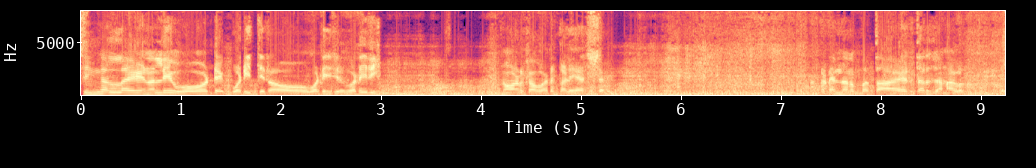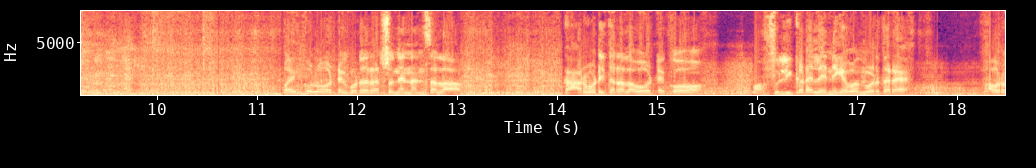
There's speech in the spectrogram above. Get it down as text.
ಸಿಂಗಲ್ ಲೈನ್ ಅಲ್ಲಿ ಓವರ್ಟೇಕ್ ಹೊಡಿತೀರೋ, ಹೊಡಿರಿ ಹೊಡಿರಿ. ನೋಡ್ಕ ಹೊಡ್ಕೊಳ್ಳಿ ಅಷ್ಟೇ. ಆ ಕಡೆಯಿಂದನೂ ಬರ್ತಾ ಇರ್ತಾರೆ ಜನಗಳು. ಬೈಕಲ್ಲಿ ಓವರ್ಟೇಕ್ ಹೊಡೆದ್ರೆ ಅಷ್ಟೊಂದೇನು ಅನ್ಸಲ್ಲ. ಕಾರ್ ಹೊಡಿತಾರಲ್ಲ ಓವರ್ಟೇಕು ಫುಲ್ ಈ ಕಡೆ ಲೈನಿಗೆ ಬಂದ್ಬಿಡ್ತಾರೆ. ಅವರು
